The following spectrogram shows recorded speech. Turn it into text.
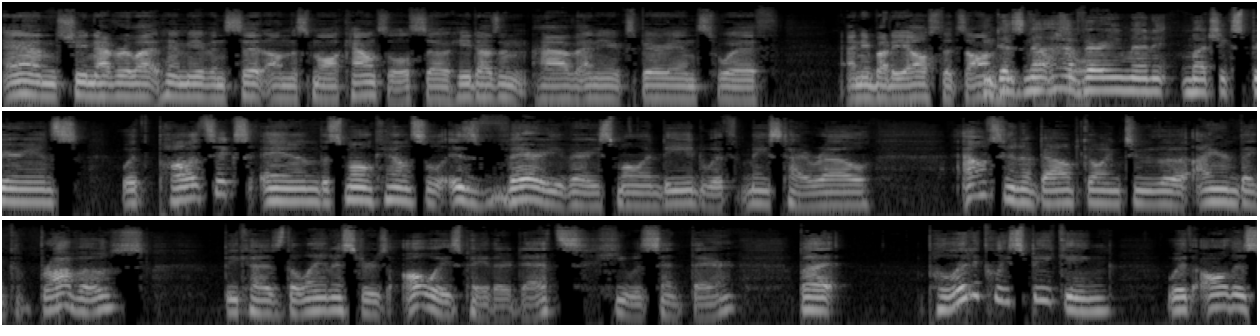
And she never let him even sit on the small council, so he doesn't have any experience with anybody else that's on He does not council. have very many, much experience with politics, and the small council is very, very small indeed, with Mace Tyrell out and about going to the Iron Bank of Braavos because the Lannisters always pay their debts. He was sent there. But politically speaking, with all this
